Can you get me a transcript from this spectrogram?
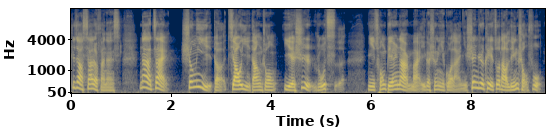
这叫 seller finance。那在生意的交易当中也是如此，你从别人那儿买一个生意过来，你甚至可以做到零首付，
